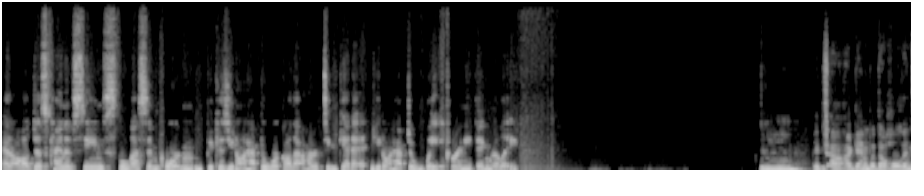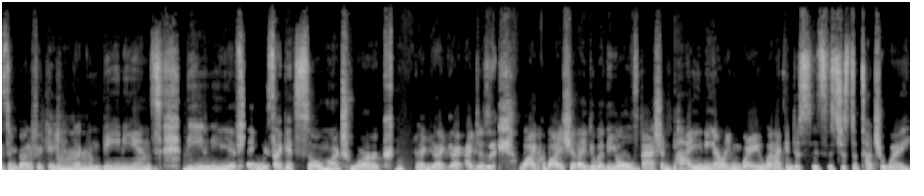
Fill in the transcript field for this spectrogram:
it all just kind of seems less important because you don't have to work all that hard to get it. You don't have to wait for anything really. Mm. It's uh, again with the whole instant gratification, mm-hmm. the convenience, the immediate thing. It's like it's so much work. Like, like, I just why why should I do it the old fashioned pioneering way when I can just it's, it's just a touch away.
